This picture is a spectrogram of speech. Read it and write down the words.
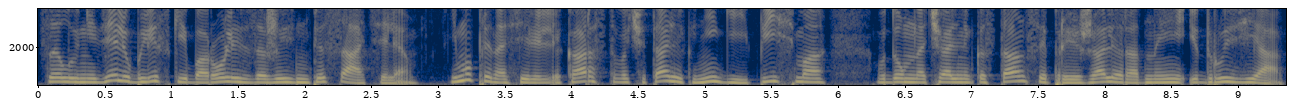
Целую неделю близкие боролись за жизнь писателя. Ему приносили лекарства, читали книги и письма. В дом начальника станции приезжали родные и друзья.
